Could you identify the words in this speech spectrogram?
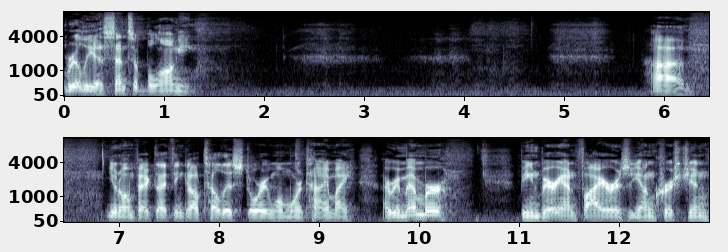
really a sense of belonging. Uh, you know, in fact, I think I'll tell this story one more time. I, I remember being very on fire as a young Christian,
